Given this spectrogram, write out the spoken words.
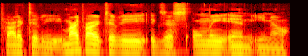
Productivity. My productivity exists only in email.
